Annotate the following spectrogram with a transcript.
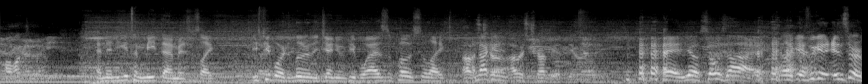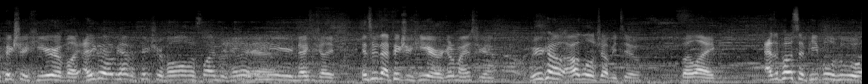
talked to them and then you get to meet them and it's just like these people are literally genuine people as opposed to like I I'm was, not gonna I was chubby at the end. hey, yo, so was I. Like, if we could insert a picture here of like, I think we have a picture of all of us lying together. I think Yeah. next to each other. Insert that picture here. Go to my Instagram. We were kind of, I was a little chubby too, but like, as opposed to people who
